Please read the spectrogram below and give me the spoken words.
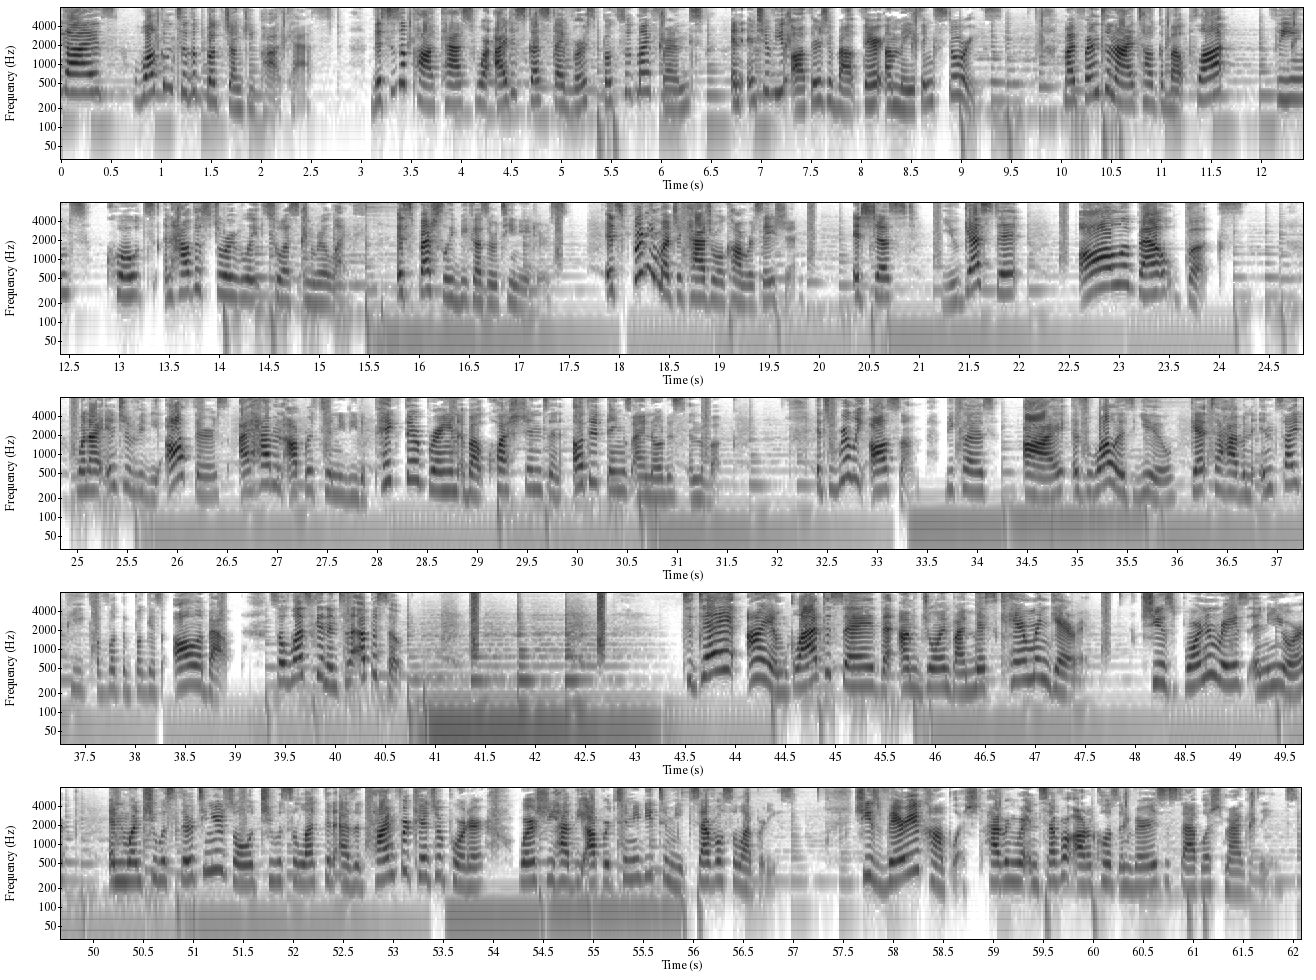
Hey guys, welcome to the Book Junkie Podcast. This is a podcast where I discuss diverse books with my friends and interview authors about their amazing stories. My friends and I talk about plot, themes, quotes, and how the story relates to us in real life, especially because we're teenagers. It's pretty much a casual conversation. It's just, you guessed it, all about books. When I interview the authors, I have an opportunity to pick their brain about questions and other things I noticed in the book. It's really awesome because I, as well as you, get to have an inside peek of what the book is all about. So let's get into the episode. Today, I am glad to say that I'm joined by Miss Camryn Garrett. She is born and raised in New York and when she was 13 years old, she was selected as a Time for Kids reporter, where she had the opportunity to meet several celebrities. She is very accomplished, having written several articles in various established magazines.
